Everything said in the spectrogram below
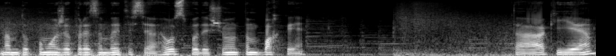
нам допоможе приземлитися. Господи, що воно там бахкає. Так, є.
